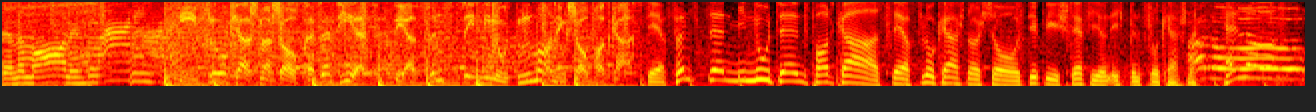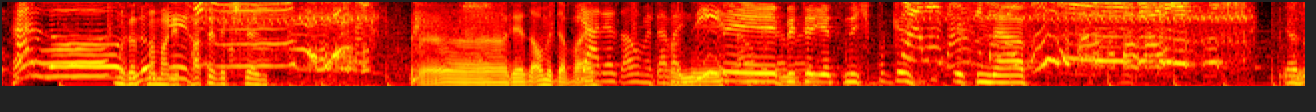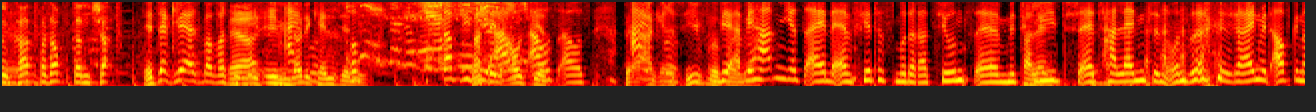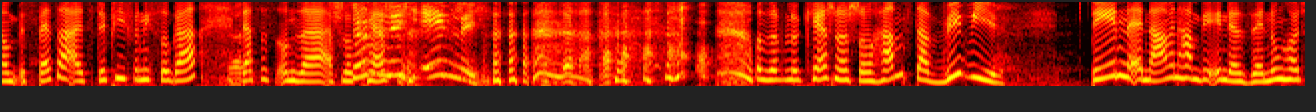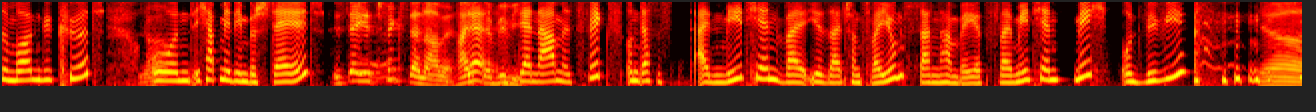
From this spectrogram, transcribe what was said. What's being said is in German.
in the morning. Die Flo Kerschner Show präsentiert der 15 Minuten Morning Show Podcast. Der 15 Minuten Podcast der Flo Kerschner Show. Dippi, Steffi und ich bin Flo Kerschner. Hallo! Hallo! Ich muss erst mal Los meine geht's. Tasse wegstellen. Äh, der ist auch mit dabei. Ja, der ist auch mit dabei. Oh, nee. Sie ist Nee, auch mit bitte jetzt nicht. Ist nervt. Ja, so, Ka- pass auf, dann scha Jetzt erklär erst mal, was Ja, das ist. eben. Die Leute Also, kennen es ja nicht. Stopp, wie Mach den aus, aus aus, aus. Wer aggressiv wird wir, wir haben jetzt ein äh, viertes Moderationsmitglied, äh, Mitglied, äh, Talent in unsere Reihen mit aufgenommen. Ist besser als Dippy, finde ich sogar. Das ist unser Flo Kerschner, ähnlich. unser Flo Kerschner Show Hamster Vivi. Den äh, Namen haben wir in der Sendung heute Morgen gekürt und ich habe mir den bestellt. Ist der jetzt fix, der Name? Heißt der, Vivi? der Name ist fix und das ist ein Mädchen, weil ihr seid schon zwei Jungs. Dann haben wir jetzt zwei Mädchen, mich und Vivi. ja.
